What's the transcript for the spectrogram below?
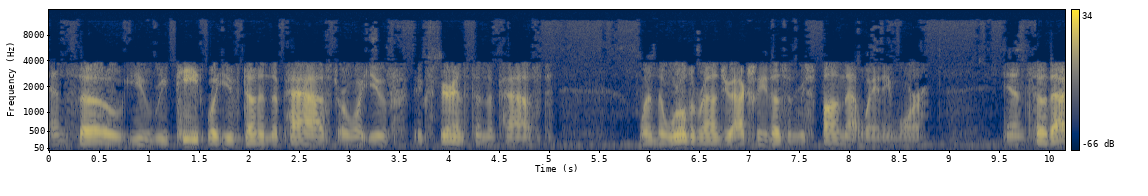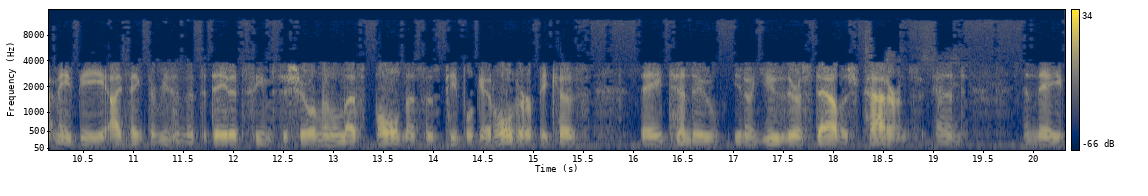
and so you repeat what you've done in the past or what you've experienced in the past, when the world around you actually doesn't respond that way anymore. And so that may be, I think, the reason that the data seems to show a little less boldness as people get older because they tend to you know use their established patterns. And and they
